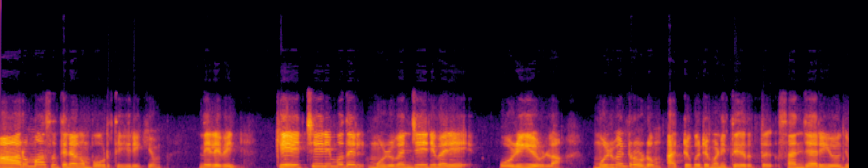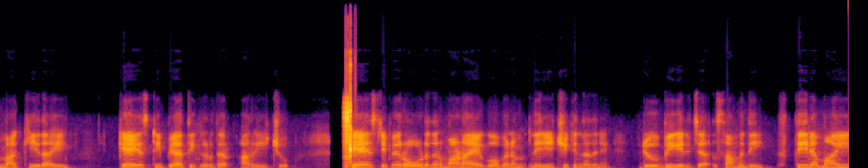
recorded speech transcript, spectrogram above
ആറുമാസത്തിനകം പൂർത്തീകരിക്കും. നിലവിൽ കേച്ചേരി മുതൽ മുഴുവൻചേരി വരെ ഒഴികെയുള്ള മുഴുവൻ റോഡും അറ്റകുറ്റപ്പണി തീർത്ത് സഞ്ചാരയോഗ്യമാക്കിയതായി കെ എസ് ടി പി അധികൃതർ അറിയിച്ചു. K S T P road നിർമ്മാണ ഏകോപനം നിരീക്ഷിക്കുന്നതിന് രൂപീകരിച്ച സമിതി സ്ഥിരമായി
